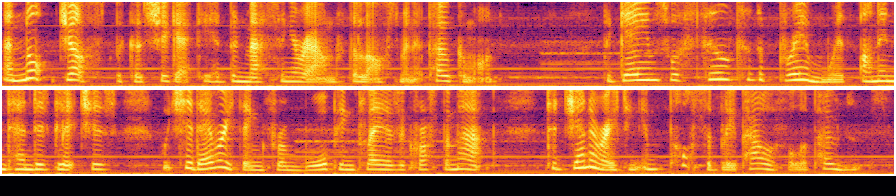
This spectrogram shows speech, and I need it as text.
and not just because Shigeki had been messing around with the last minute Pokemon. The games were filled to the brim with unintended glitches which did everything from warping players across the map to generating impossibly powerful opponents.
